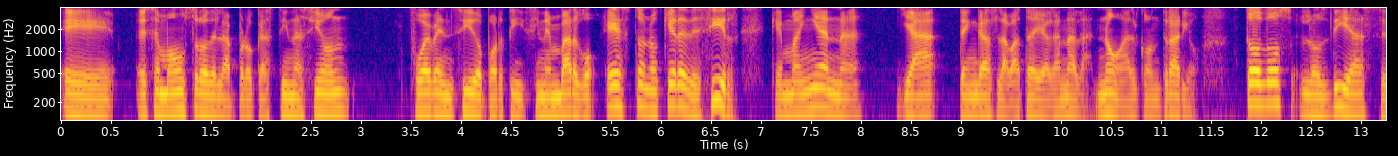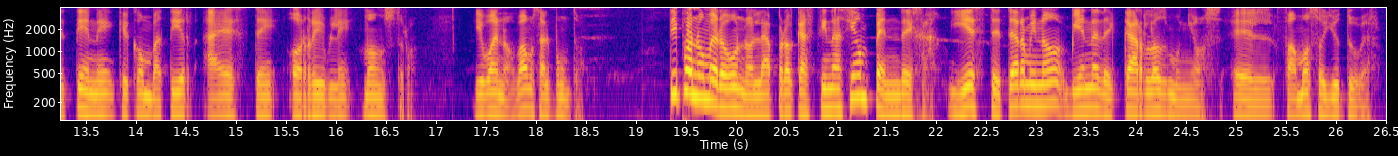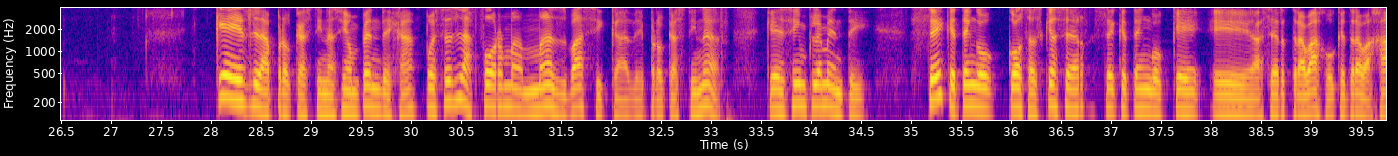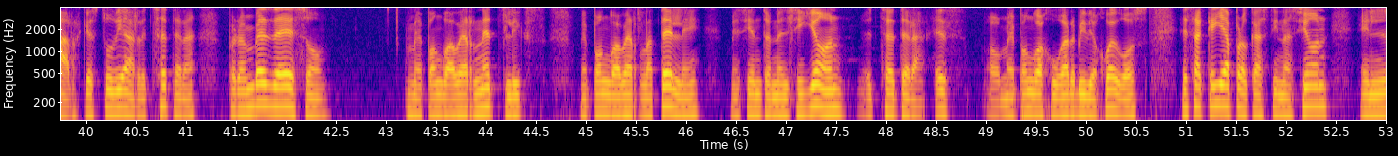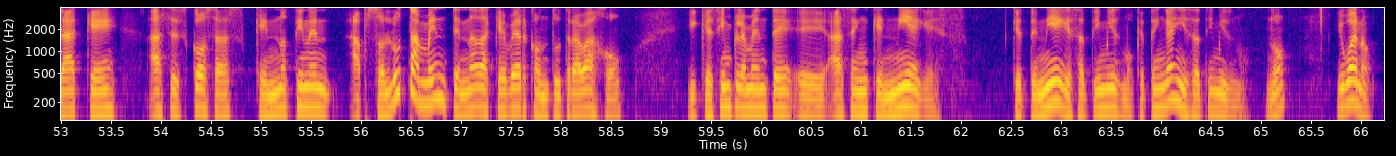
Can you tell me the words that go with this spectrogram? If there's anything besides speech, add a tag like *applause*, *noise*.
eh, ese monstruo de la procrastinación fue vencido por ti. Sin embargo, esto no quiere decir que mañana ya tengas la batalla ganada. No, al contrario. Todos los días se tiene que combatir a este horrible monstruo. Y bueno, vamos al punto. Tipo número uno, la procrastinación pendeja. Y este término viene de Carlos Muñoz, el famoso youtuber. ¿Qué es la procrastinación pendeja? Pues es la forma más básica de procrastinar, que simplemente sé que tengo cosas que hacer, sé que tengo que eh, hacer trabajo, que trabajar, que estudiar, etc. Pero en vez de eso, me pongo a ver Netflix, me pongo a ver la tele, me siento en el sillón, etc. Es o me pongo a jugar videojuegos. Es aquella procrastinación en la que haces cosas que no tienen absolutamente nada que ver con tu trabajo y que simplemente eh, hacen que niegues, que te niegues a ti mismo, que te engañes a ti mismo, ¿no? Y bueno,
